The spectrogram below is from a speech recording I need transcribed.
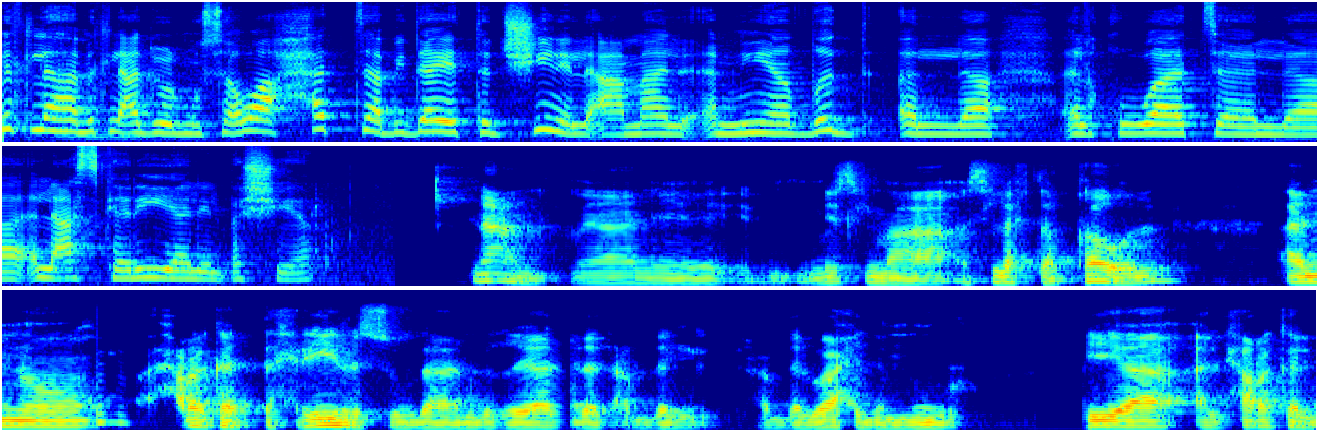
مثلها مثل العدل والمساواة حتى بداية تدشين الأعمال الأمنية ضد ال- القوات ال- العسكرية للبشير. نعم يعني مثل ما أسلفت القول أنه حركة تحرير السودان بقيادة عبد عبد الواحد النور هي الحركة اللي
